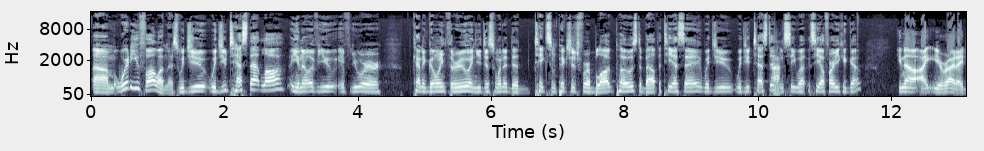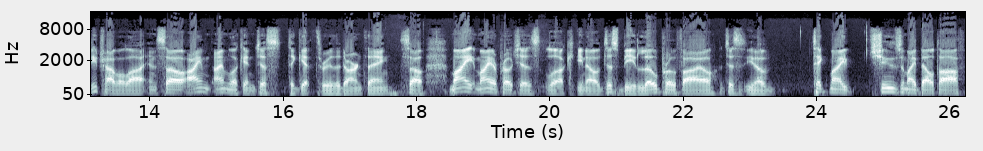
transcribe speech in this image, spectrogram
um, where do you fall on this would you would you test that law you know if you if you were kind of going through and you just wanted to take some pictures for a blog post about the TSA, would you would you test it and see what see how far you could go? You know, I, you're right. I do travel a lot, and so I'm I'm looking just to get through the darn thing. So my my approach is, look, you know, just be low profile. Just you know, take my shoes and my belt off.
